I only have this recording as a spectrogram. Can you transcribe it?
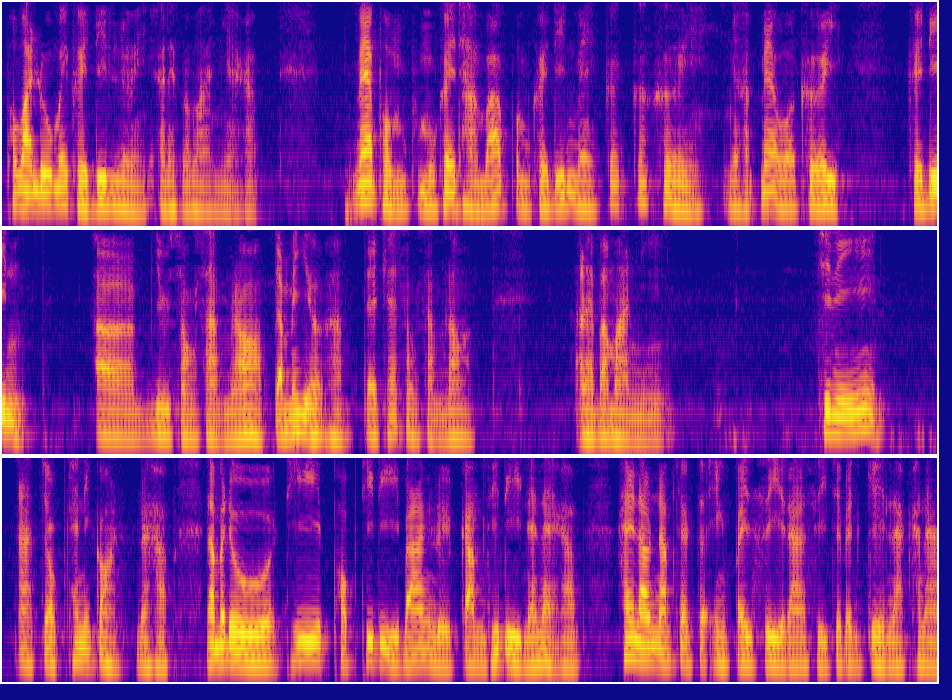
เพราะว่าลูกไม่เคยดิ้นเลยอะไรประมาณนี้ครับ แม่ผมผมเคยถามว่าผมเคยดิ้นไหมก็ก็เคยนะครับ แม่ว่าเคยเคยดิ้นออยู่สองสามรอบ แต่ไม่เยอะครับ แต่แค่สองสามรอบ อะไรประมาณนี้ ทีนี้อะจบแค่นี้ก่อนนะครับ เรามาดูที่ภพที่ดีบ้างหรือกรรมที่ดีนั่นแหละครับ ให้เรานับจากตัวเองไปสี่ราศีจะเป็นเกณฑ์ลัคนา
